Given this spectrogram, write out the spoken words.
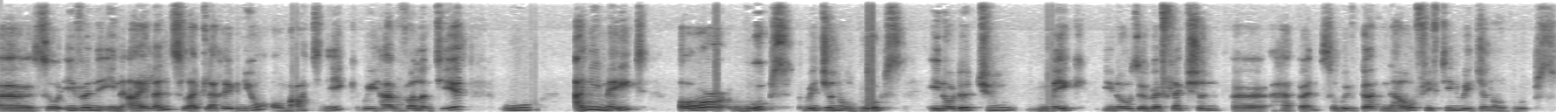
Uh, so even in islands like La Réunion or Martinique, we have volunteers who animate our groups, regional groups, in order to make you know the reflection uh, happen. So we've got now 15 regional groups.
